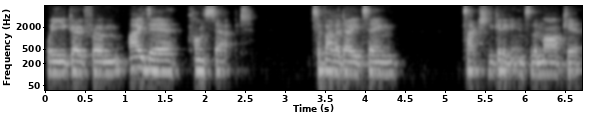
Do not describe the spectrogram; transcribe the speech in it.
where you go from idea, concept, to validating, to actually getting it into the market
